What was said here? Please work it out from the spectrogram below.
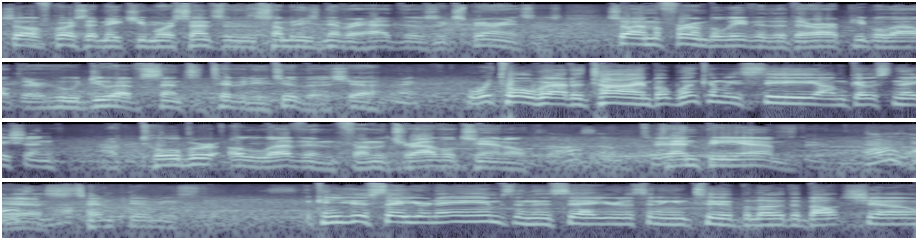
So of course, that makes you more sensitive than somebody who's never had those experiences. So I'm a firm believer that there are people out there who do have sensitivity to this. Yeah. We're told we're out of time, but when can we see um, Ghost Nation? October 11th on the Travel Channel, Awesome. 10 p.m. awesome. Yes, 10 p.m. Eastern. Can you just say your names and then say you're listening to Below the Belt Show?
